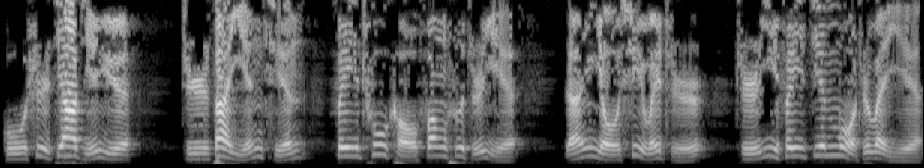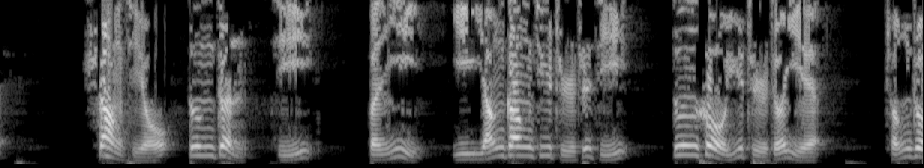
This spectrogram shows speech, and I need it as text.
古氏佳节曰：“止在言前，非出口方思止也。然有序为止，止亦非缄默之谓也。”上九敦艮吉，本意以阳刚居止之吉。敦厚于止者也。成传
